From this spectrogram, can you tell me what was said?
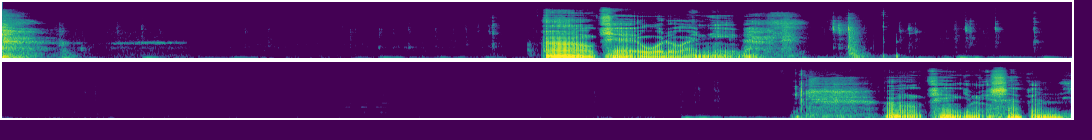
Okay, what do I need? Okay, give me a second.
